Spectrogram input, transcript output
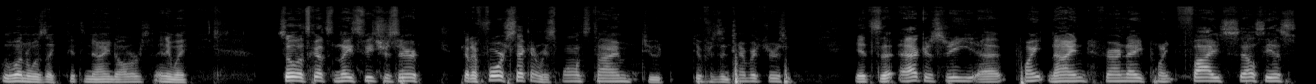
blue one was like $59. Anyway, so it's got some nice features here. Got a four second response time to difference in temperatures. It's accuracy uh, 0.9 Fahrenheit, 0.5 Celsius.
